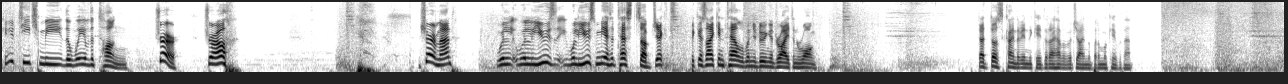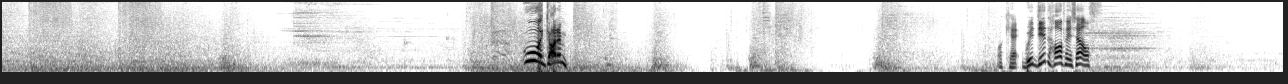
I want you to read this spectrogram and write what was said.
Can you teach me the way of the tongue? Sure. Sure, I'll... sure, man. We'll, we'll, use, we'll use me as a test subject, because I can tell when you're doing it right and wrong. That does kind of indicate that I have a vagina, but I'm okay with that. Ooh, I got him! Okay, we did half his health.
